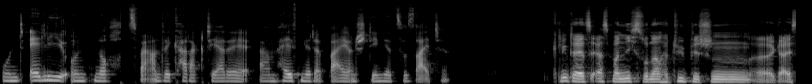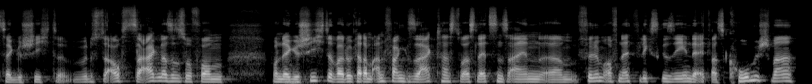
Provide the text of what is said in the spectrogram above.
und Ellie und noch zwei andere Charaktere ähm, helfen mir dabei und stehen ihr zur Seite. Klingt ja jetzt erstmal nicht so nach einer typischen äh, Geistergeschichte. Würdest du auch sagen, dass es so vom, von der Geschichte, weil du gerade am Anfang gesagt hast, du hast letztens einen ähm, Film auf Netflix gesehen, der etwas komisch war.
